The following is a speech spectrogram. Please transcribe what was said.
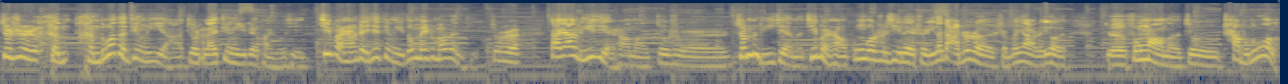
就是很很多的定义啊，就是来定义这款游戏。基本上这些定义都没什么问题，就是。大家理解上呢，就是这么理解呢，基本上工作室系列是一个大致的什么样的一个呃风貌呢，就差不多了。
